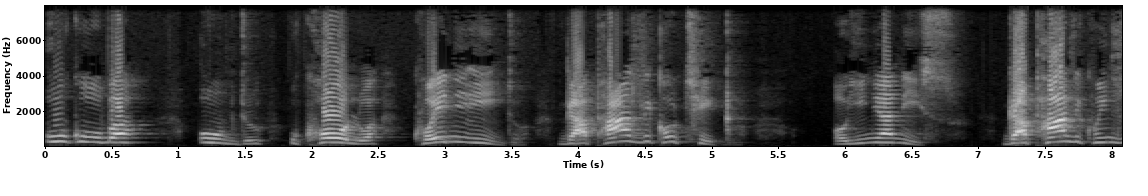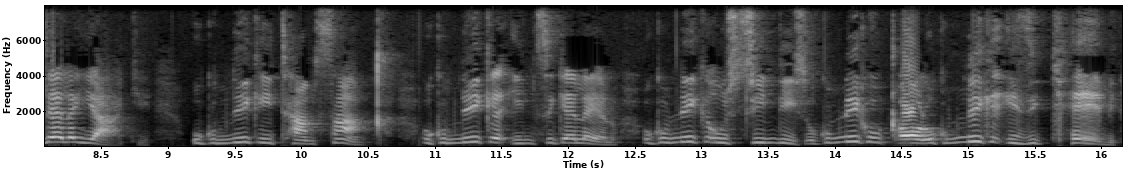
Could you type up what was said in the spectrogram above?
ukuba umntu ukholwa kwenye into ngaphandle kothixo oyinyaniso ngaphandle kwindlela yakhe ukumnika ithamsanqa ukumnika intsikelelo ukumnika usindiso ukumnika uxolo ukumnika izikhebi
